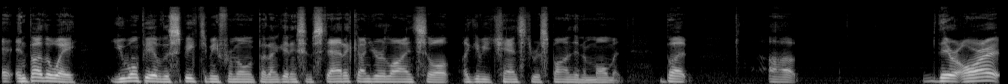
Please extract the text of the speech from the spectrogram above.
and, by the way, you won't be able to speak to me for a moment, but I'm getting some static on your line, so I'll, I'll give you a chance to respond in a moment. But uh, there are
